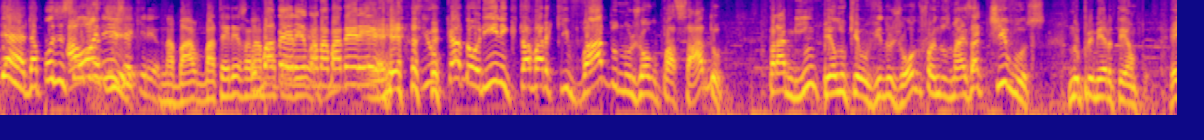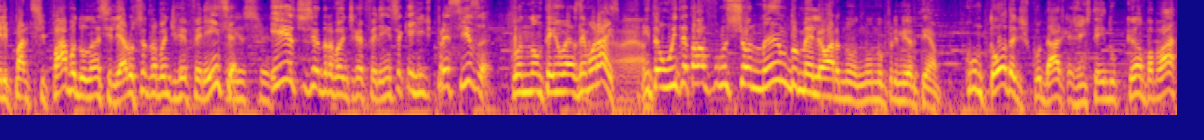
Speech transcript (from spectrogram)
É, da posição Aonde? do ninja, querido. Na ba bateria, O bateria tá na bateria. E o Cadorini, que tava arquivado no jogo passado, pra mim, pelo que eu vi do jogo, foi um dos mais ativos no primeiro tempo. Ele participava do lance, ele era o centroavante de referência. Isso, isso. Este centroavante de referência que a gente precisa quando não tem o Wesley Moraes. Então o Inter tava funcionando melhor no, no- no primeiro tempo. Com toda a dificuldade que a gente tem do campo, blá, blá.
